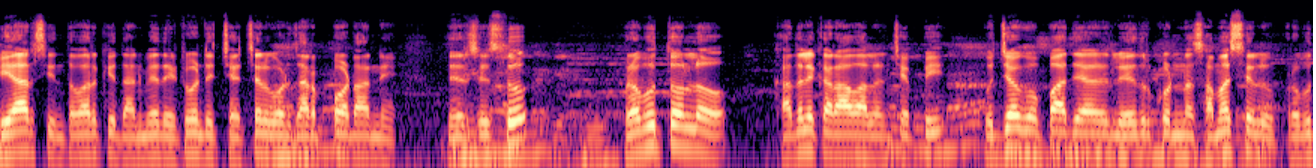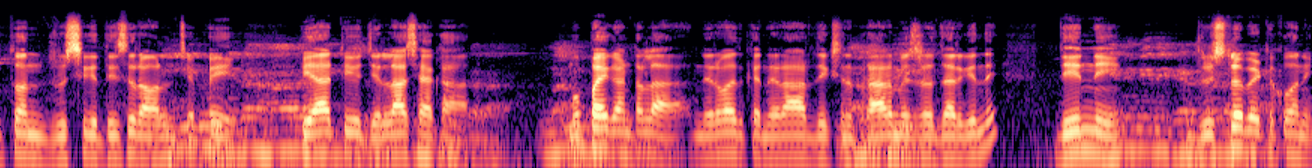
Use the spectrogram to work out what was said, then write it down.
పిఆర్సీ ఇంతవరకు దాని మీద ఎటువంటి చర్చలు కూడా జరపకపోవడాన్ని నిరసిస్తూ ప్రభుత్వంలో కదలిక రావాలని చెప్పి ఉద్యోగ ఉపాధ్యాయులు ఎదుర్కొన్న సమస్యలు ప్రభుత్వం దృష్టికి తీసుకురావాలని చెప్పి పిఆర్టీ జిల్లా శాఖ ముప్పై గంటల నిరవధిక నిరాహార దీక్షను ప్రారంభించడం జరిగింది. దీన్ని దృష్టిలో పెట్టుకొని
